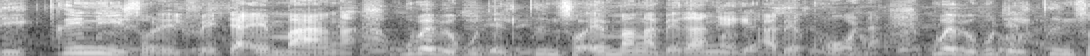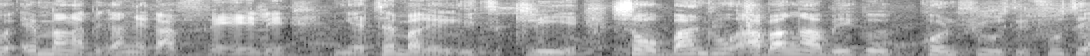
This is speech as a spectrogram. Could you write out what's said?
liciniso leliveta emanga. Kube bekude liciniso emanga bekangeke abe khona. Kube bekude liciniso emanga bekangeke avele. Ngiyethemba ke it's clear. So bantu abangabi confused futhi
